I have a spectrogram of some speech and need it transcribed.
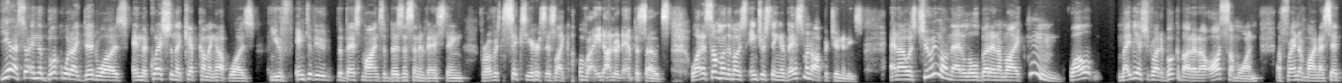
Yeah. So in the book, what I did was, and the question that kept coming up was you've interviewed the best minds in business and investing for over six years. There's like over 800 episodes. What are some of the most interesting investment opportunities? And I was chewing on that a little bit. And I'm like, hmm, well, maybe I should write a book about it. I asked someone, a friend of mine, I said,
